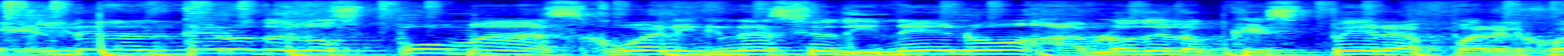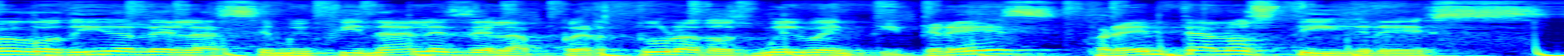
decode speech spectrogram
El delantero de los Pumas, Juan Ignacio Dineno, habló de lo que espera para el juego día de las semifinales de la Apertura 2023 frente a los Tigres.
